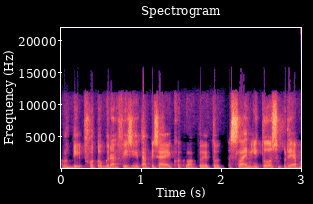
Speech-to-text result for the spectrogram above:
lebih fotografi sih, tapi saya ikut waktu itu. Selain itu seperti apa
